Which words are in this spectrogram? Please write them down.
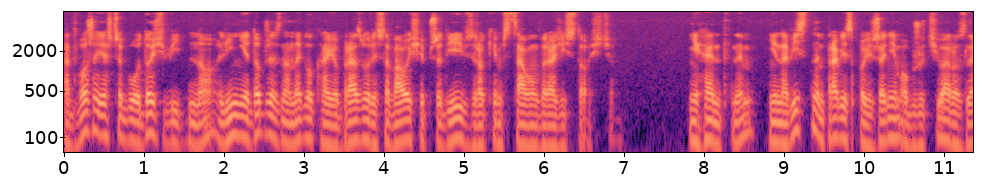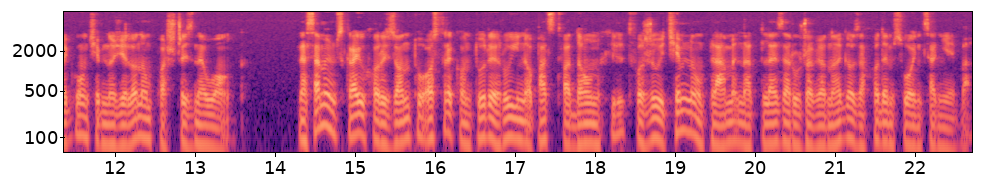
Na dworze jeszcze było dość widno, linie dobrze znanego krajobrazu rysowały się przed jej wzrokiem z całą wyrazistością. Niechętnym, nienawistnym prawie spojrzeniem obrzuciła rozległą ciemnozieloną płaszczyznę łąk. Na samym skraju horyzontu ostre kontury ruin opactwa Downhill tworzyły ciemną plamę na tle zaróżowionego zachodem słońca nieba.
